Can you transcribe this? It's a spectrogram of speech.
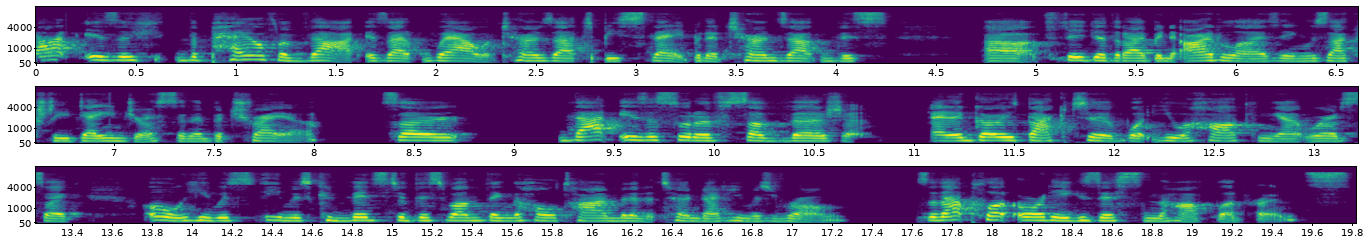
that is a the payoff of that is that wow, it turns out to be Snape, but it turns out that this uh, figure that I've been idolizing was actually dangerous and a betrayer. So that is a sort of subversion, and it goes back to what you were harking at, where it's like, oh, he was he was convinced of this one thing the whole time, but then it turned out he was wrong. So that plot already exists in the Half Blood Prince.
